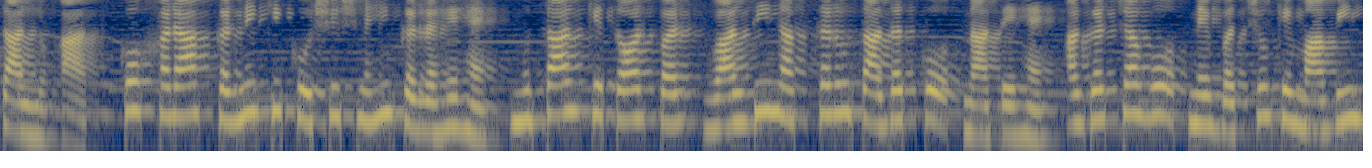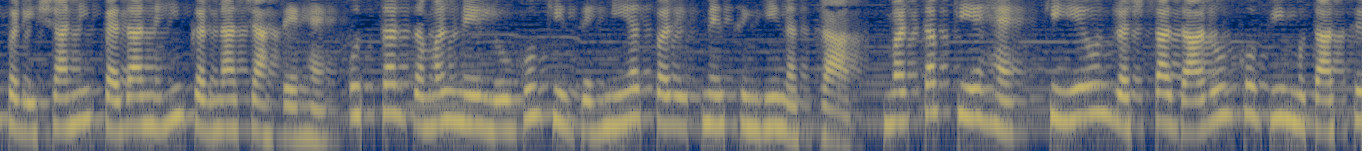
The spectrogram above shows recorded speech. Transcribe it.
تعلقات۔ کو خراب کرنے کی کوشش نہیں کر رہے ہیں۔ مثال کے طور پر، والدین اکثر اس عادت کو اپناتے ہیں، اگرچہ وہ اپنے بچوں کے مابین پریشانی پیدا نہیں کرنا چاہتے ہیں۔ اس طرز عمل نے لوگوں کی ذہنیت پر اتنے سنگین اثرات۔ مرتب کیے ہیں کہ یہ ان رشتہ داروں کو بھی متاثر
